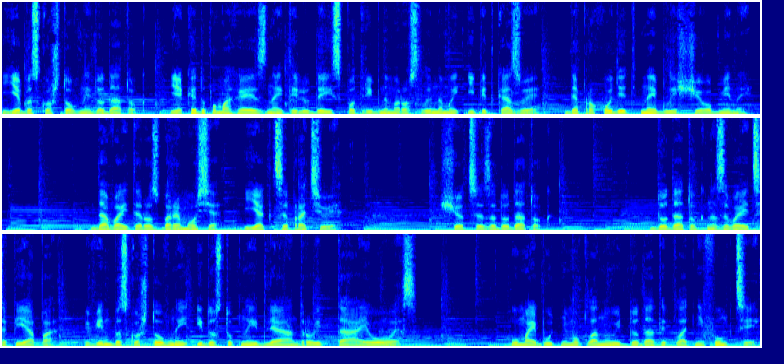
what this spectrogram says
є безкоштовний додаток, який допомагає знайти людей з потрібними рослинами і підказує, де проходять найближчі обміни. Давайте розберемося, як це працює. Що це за додаток? Додаток називається Piapa, він безкоштовний і доступний для Android та iOS. У майбутньому планують додати платні функції,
